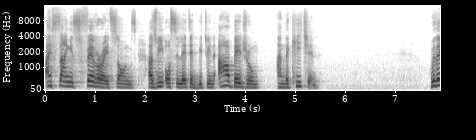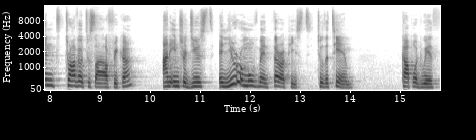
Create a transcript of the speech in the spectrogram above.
I sang his favorite songs as we oscillated between our bedroom and the kitchen. We then traveled to South Africa and introduced a neuromovement therapist to the team, coupled with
